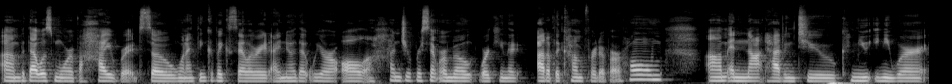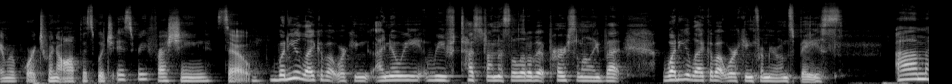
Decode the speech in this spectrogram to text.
um, but that was more of a hybrid. So when I think of Xelerate, I know that we are all 100% remote, working the, out of the comfort of our home um, and not having to commute anywhere and report to an office, which is refreshing. So, what do you like about working? I know we, we've touched on this a little bit personally, but what do you like about working from your own space? Um,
